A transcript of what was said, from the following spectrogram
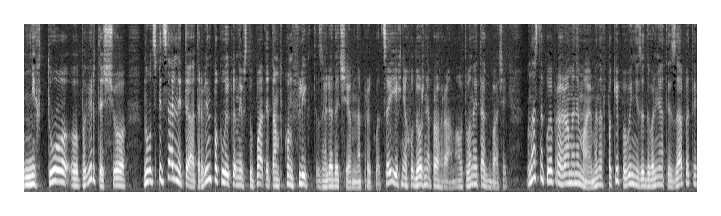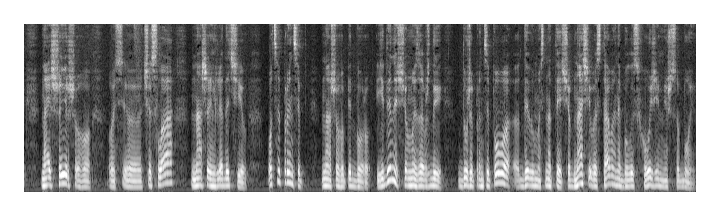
ніхто, повірте, що ну от спеціальний театр він покликаний вступати там в конфлікт з глядачем, наприклад. Це їхня художня програма. От вони так бачать. У нас такої програми немає. Ми навпаки повинні задовольняти запити найширшого ось е, числа наших глядачів. Оце принцип нашого підбору. Єдине, що ми завжди дуже принципово дивимося на те, щоб наші вистави не були схожі між собою.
